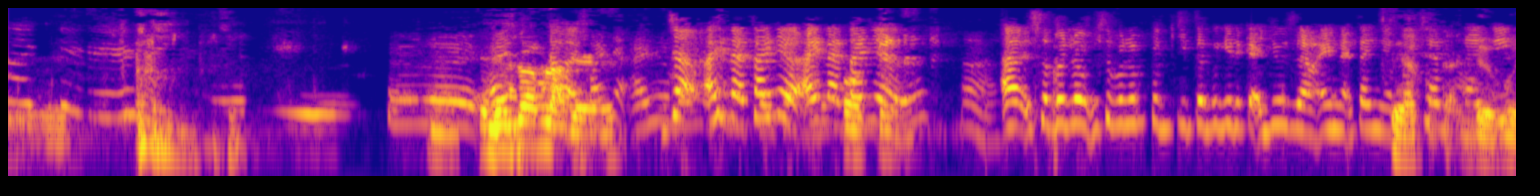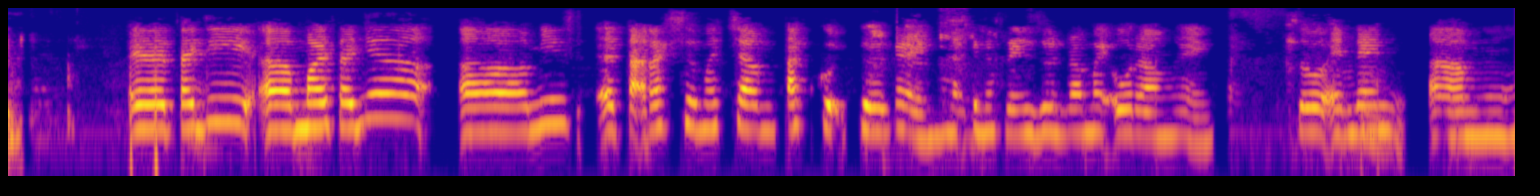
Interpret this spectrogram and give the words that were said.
Okay. Pula. I Sekejap, banyak I nak tanya, I nak tanya. Ha. Ah, sebelum sebelum pergi kita pergi dekat Juzlam, I nak tanya. Eh, aku Macam ada tadi, pun. eh, tadi uh, Mar tanya, uh, means uh, tak rasa macam takut ke kan, nak kena friendzone ramai orang kan. So, and then, um,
